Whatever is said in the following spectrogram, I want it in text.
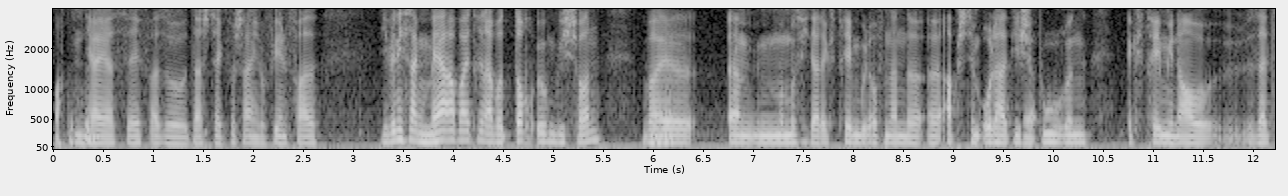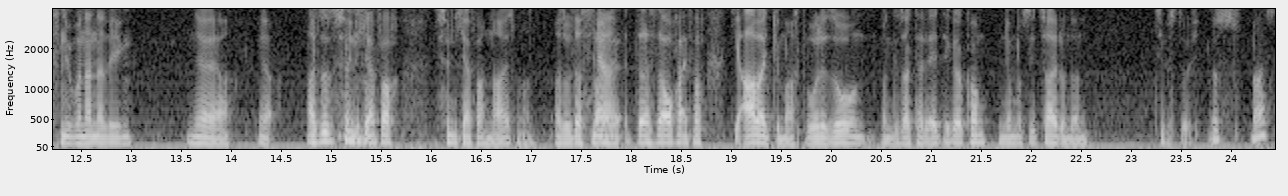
Macht das Sinn? Ja, ja, safe. Also da steckt wahrscheinlich auf jeden Fall, ich will nicht sagen mehr Arbeit drin, aber doch irgendwie schon, weil ähm, man muss sich da halt extrem gut aufeinander äh, abstimmen oder halt die Ja. Spuren extrem genau setzen, übereinander legen. Ja, ja, ja. Also das finde ich Genau. einfach, das finde ich einfach nice, Mann. Also dass, Ja. da, dass da auch einfach die Arbeit gemacht wurde so und man gesagt hat, ey Digga, komm, wir nehmen uns die Zeit und dann ziehen wir es durch. Das ist nice.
